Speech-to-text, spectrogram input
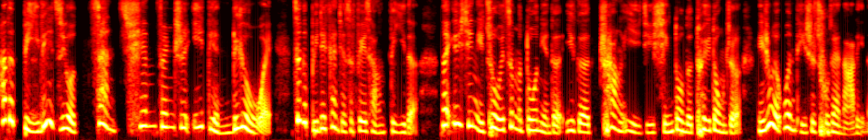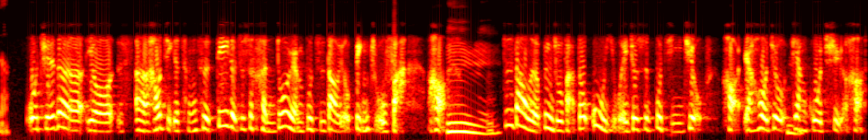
它的比例只有占千分之一点六，诶，这个比例看起来是非常低的。那玉欣，你作为这么多年的一个倡议以及行动的推动者，你认为问题是出在哪里呢？我觉得有呃好几个层次，第一个就是很多人不知道有病主法，哈，嗯，知道了有病主法都误以为就是不急救，好，然后就这样过去哈。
